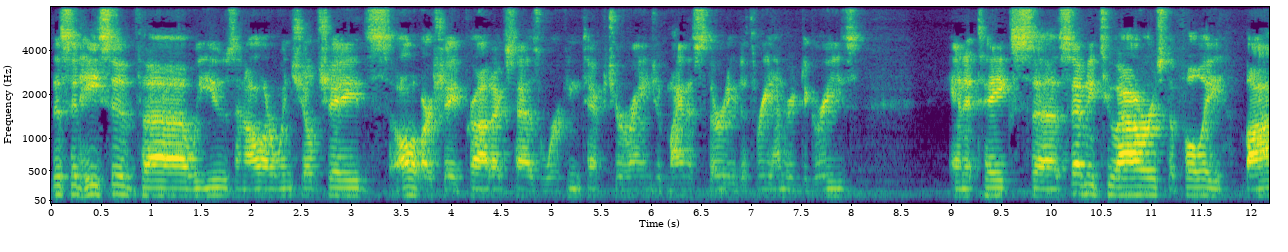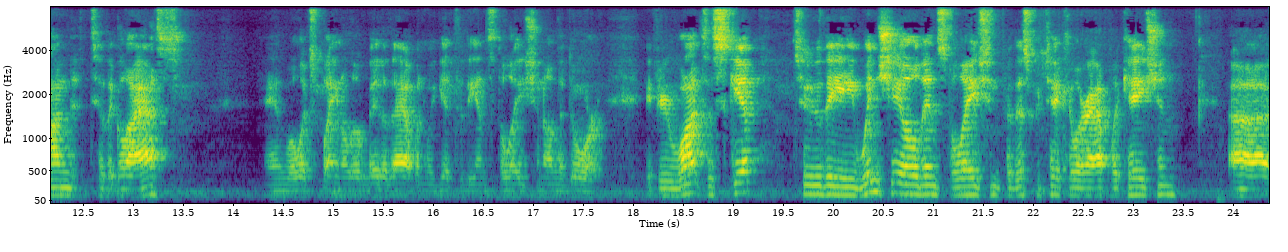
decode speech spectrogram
This adhesive uh, we use in all our windshield shades, all of our shade products has a working temperature range of minus 30 to 300 degrees. And it takes uh, 72 hours to fully bond to the glass. And we'll explain a little bit of that when we get to the installation on the door. If you want to skip to the windshield installation for this particular application, uh,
